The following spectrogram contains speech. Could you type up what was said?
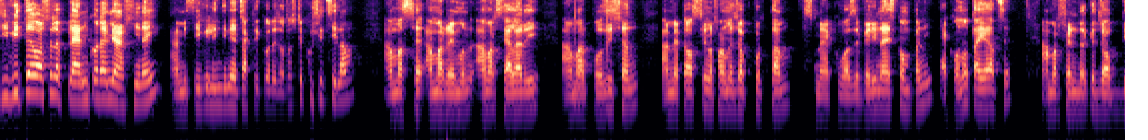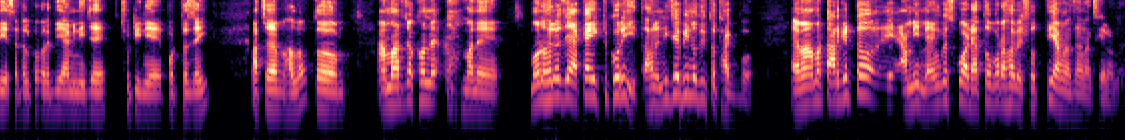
টিভিতেও আসলে প্ল্যান করে আমি আসি নাই। আমি সিভিল ইঞ্জিনিয়ার চাকরি করে যথেষ্ট খুশি ছিলাম। আমার আমার রেমন আমার স্যালারি আমার পজিশন আমি একটা অস্ট্রেলিয়ান ফার্মে জব করতাম। Smack was a very nice company এখনও তাই আছে। আমার ফ্রেন্ডদেরকে জব দিয়ে সেটেল করে দিয়ে আমি নিজে ছুটি নিয়ে পড়তে যাই। আচ্ছা ভালো। তো আমার যখন মানে মনে হলো যে একাই একটু করি তাহলে নিজে বিনোদিত থাকব। আমার টার্গেট তো আমি ম্যাঙ্গো স্কোয়াড এত বড় হবে সত্যি আমার জানা ছিল না।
